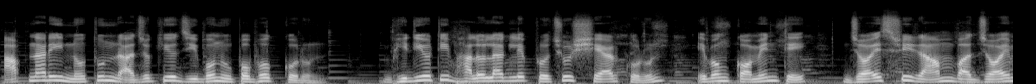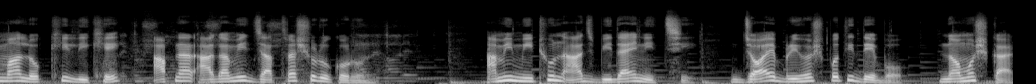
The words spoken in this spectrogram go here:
আপনার এই নতুন রাজকীয় জীবন উপভোগ করুন। ভিডিওটি ভালো লাগলে প্রচুর শেয়ার করুন এবং কমেন্টে জয় শ্রী রাম বা জয় মা লক্ষ্মী লিখে আপনার আগামী যাত্রা শুরু করুন। আমি মিঠুন আজ বিদায় নিচ্ছি। জয় বৃহস্পতি দেব। নমস্কার।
